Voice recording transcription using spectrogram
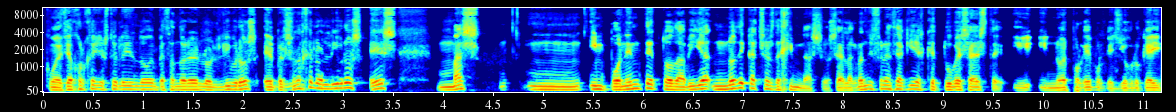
Como decía Jorge, yo estoy leyendo, empezando a leer los libros. El personaje de los libros es más mm, imponente todavía, no de cachas de gimnasio. O sea, la gran diferencia aquí es que tú ves a este, y, no es porque, porque yo creo que hay,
